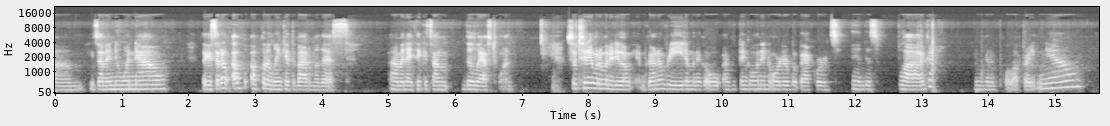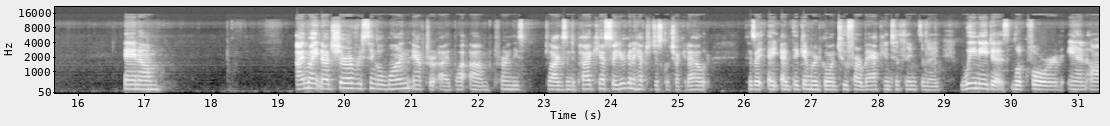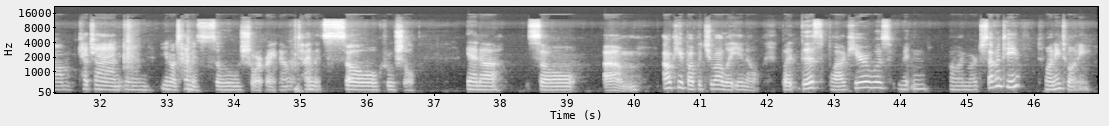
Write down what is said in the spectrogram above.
Um, he's on a new one now. Like I said, I'll, I'll, I'll put a link at the bottom of this. Um, and I think it's on the last one. So today what I'm going to do, I'm, I'm going to read. I'm going to go, I've been going in order, but backwards in this blog. I'm going to pull up right now. And um, I might not share every single one after I um, turn these blogs into podcasts. So you're going to have to just go check it out because I, I, am thinking we're going too far back into things, and I we need to look forward and um, catch on. And you know, time is so short right now. Time is so crucial, and uh, so um, I'll keep up with you. I'll let you know. But this blog here was written on March 17th, 2020.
